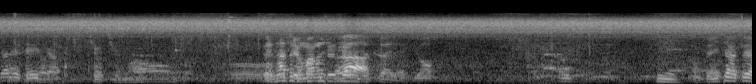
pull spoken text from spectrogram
这里可以调。就全猫。对它这个方式啊，对的，有。嗯，等一下这样，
